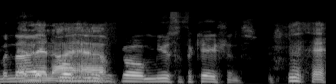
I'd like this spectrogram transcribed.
Maniacal and then I have musifications. Because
